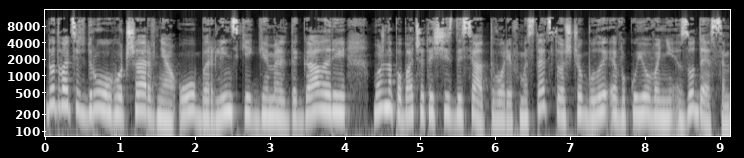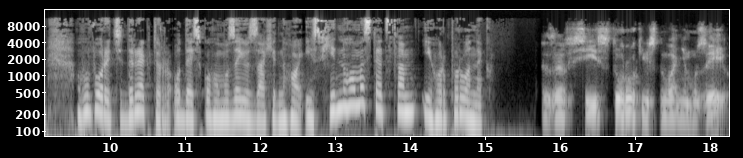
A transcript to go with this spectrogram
До 22 червня у берлінській Гемельде-галері можна побачити 60 творів мистецтва, що були евакуйовані з Одеси, говорить директор Одеського музею західного і східного мистецтва Ігор Поронник. За всі 100 років існування музею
